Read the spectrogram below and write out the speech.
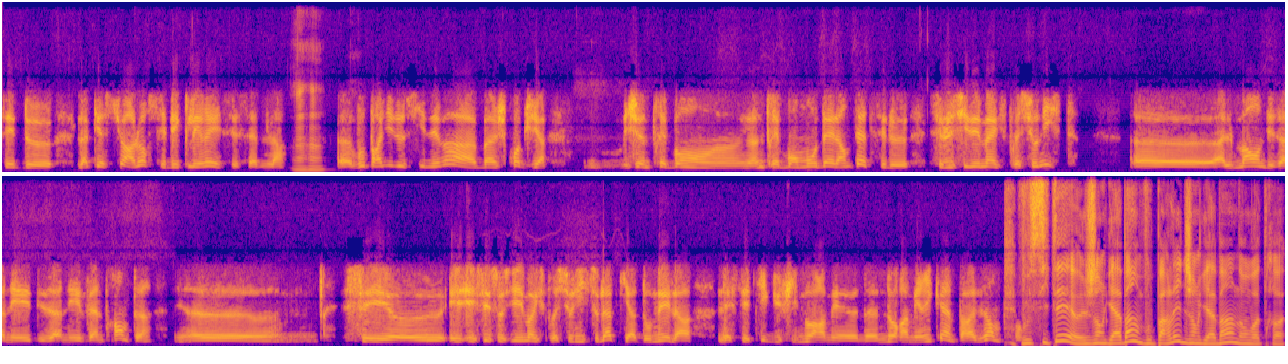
c'est de, la question alors, c'est d'éclairer ces scènes-là. Uh-huh. euh, vous parliez de cinéma, ben, je crois que j'ai j'ai un très bon un très bon modèle en tête, c'est le c'est le cinéma expressionniste euh, allemand des années des années 20-30. Hein. Euh, c'est euh, et, et c'est ce cinéma expressionniste là qui a donné la l'esthétique du film noir nord-américain par exemple. Vous citez Jean Gabin, vous parlez de Jean Gabin dans votre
